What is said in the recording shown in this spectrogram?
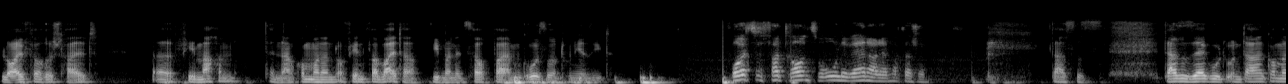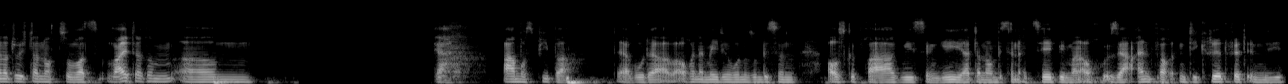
läuferisch halt äh, viel machen. Denn da kommt man dann auf jeden Fall weiter, wie man jetzt auch bei einem größeren Turnier sieht. Vollstes Vertrauen zu Ole Werner, der macht das schon. Das ist, das ist sehr gut. Und da kommen wir natürlich dann noch zu was weiterem. Ähm, ja, Amos Pieper. Der wurde aber auch in der Medienrunde so ein bisschen ausgefragt, wie es denn geht. Hat dann noch ein bisschen erzählt, wie man auch sehr einfach integriert wird in die,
